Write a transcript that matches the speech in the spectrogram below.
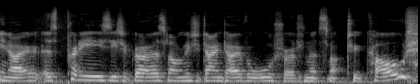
you know is pretty easy to grow as long as you don't overwater it and it's not too cold.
